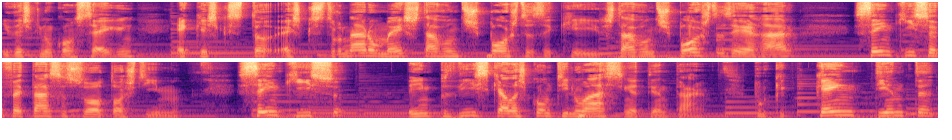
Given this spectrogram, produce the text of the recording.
e das que não conseguem é que as que se, as que se tornaram mestres estavam dispostas a cair, estavam dispostas a errar sem que isso afetasse a sua autoestima, sem que isso impedisse que elas continuassem a tentar. Porque quem tenta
